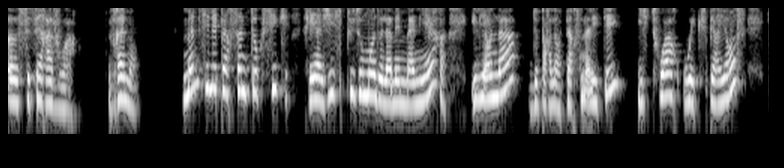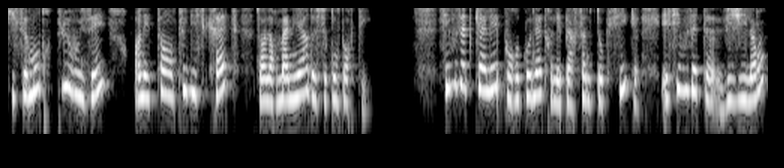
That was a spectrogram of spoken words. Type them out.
euh, se faire avoir. Vraiment. Même si les personnes toxiques réagissent plus ou moins de la même manière, il y en a, de par leur personnalité, histoire ou expérience, qui se montrent plus rusées en étant plus discrètes dans leur manière de se comporter. Si vous êtes calé pour reconnaître les personnes toxiques et si vous êtes vigilant,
